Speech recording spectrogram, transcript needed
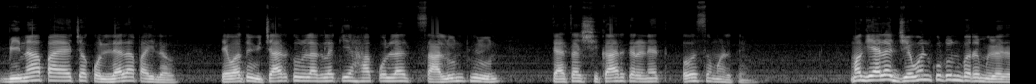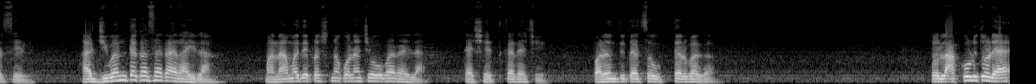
बिना पायाच्या कोल्ह्याला पाहिलं तेव्हा तो विचार करू लागला की हा कोल्हा चालून फिरून त्याचा शिकार करण्यात असमर्थ आहे. मग याला जेवण कुठून बरं मिळत असेल? हा जिवंत कसा काय राहिला? मनामध्ये प्रश्न कोणाचे उभा राहिला? त्या शेतकऱ्याचे. परंतु त्याचं उत्तर बघा. तो लाकूडतोड्या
